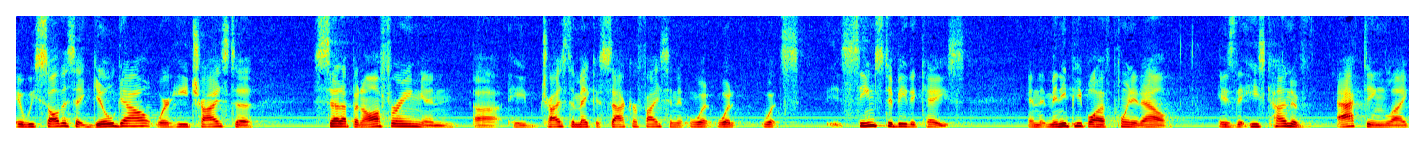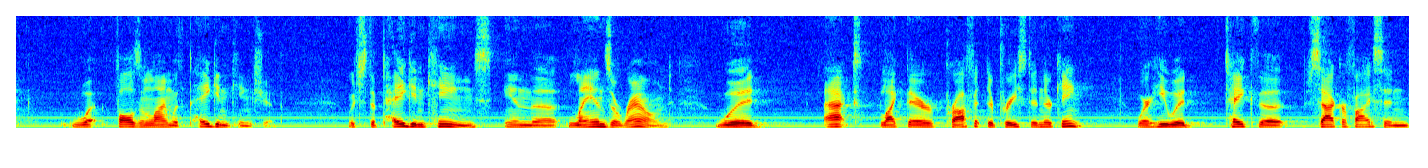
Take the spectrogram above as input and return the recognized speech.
we saw this at Gilgal, where he tries to set up an offering and uh, he tries to make a sacrifice. And it, what, what what's, seems to be the case, and that many people have pointed out, is that he's kind of acting like what falls in line with pagan kingship which the pagan kings in the lands around would act like their prophet, their priest, and their king, where he would take the sacrifice and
